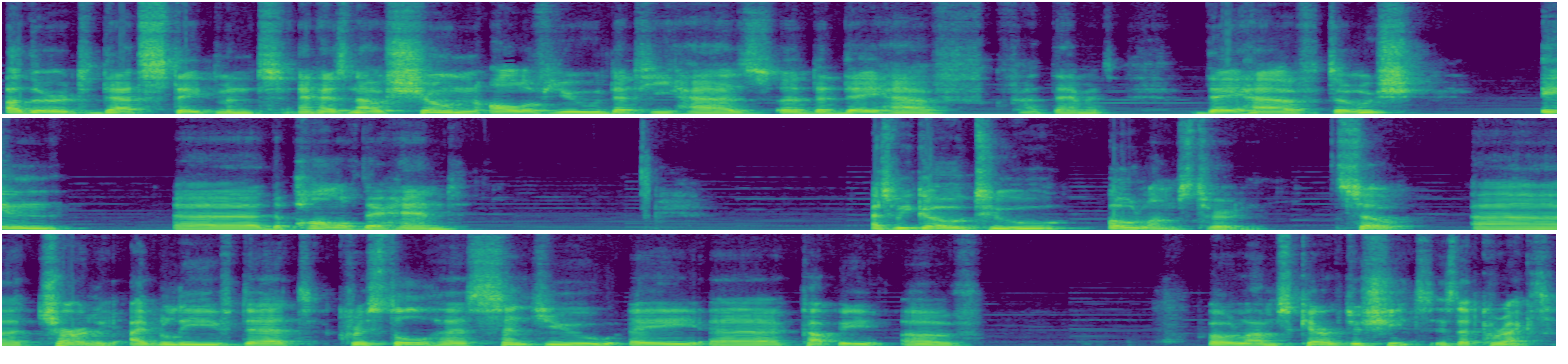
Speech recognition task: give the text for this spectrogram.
uttered that statement and has now shown all of you that he has, uh, that they have, god damn it, they have Tarush in uh, the palm of their hand. As we go to Olam's turn. So, uh, Charlie, I believe that Crystal has sent you a uh, copy of Olam's character sheet. Is that correct?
